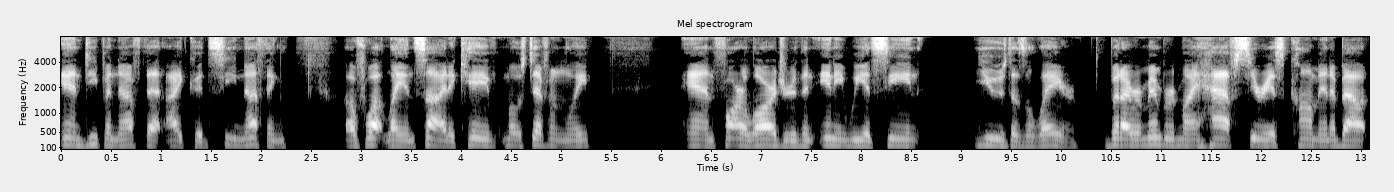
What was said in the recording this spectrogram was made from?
and deep enough that I could see nothing of what lay inside. A cave, most definitely, and far larger than any we had seen used as a lair but I remembered my half serious comment about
